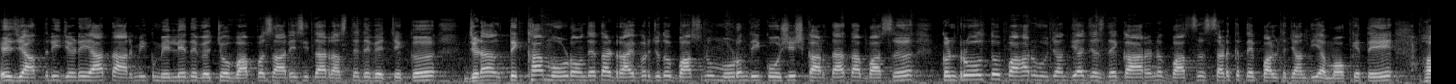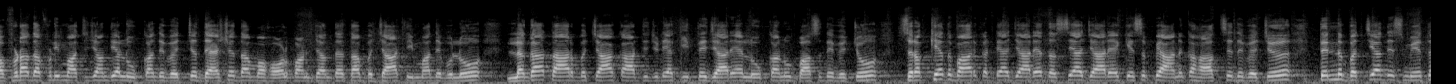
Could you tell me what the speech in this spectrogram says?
ਇਹ ਯਾਤਰੀ ਜਿਹੜੇ ਆ, ਧਾਰਮਿਕ ਮੇਲੇ ਦੇ ਵਿੱਚੋਂ ਵਾਪਸ ਆ ਰਹੇ ਸੀ ਤਾਂ ਰਸਤੇ ਦੇ ਵਿੱਚ ਇੱਕ ਜਿਹੜਾ ਤਿੱਖਾ ਮੋੜ ਆਉਂਦਾ ਤਾਂ ਡਰਾਈਵਰ ਜਦੋਂ ਬੱਸ ਨੂੰ ਮੋੜਨ ਦੀ ਕੋਸ਼ਿਸ਼ ਕਰਦਾ ਤਾਂ ਬੱਸ ਕੰਟਰੋਲ ਤੋਂ ਬਾਹਰ ਹੋ ਜਾਂਦੀ ਹੈ, ਜਿਸ ਦੇ ਕਾਰਨ ਬੱਸ ਸੜਕ ਤੇ ਪਲਟ ਜਾਂਦੀ ਹੈ ਮੌਕੇ ਤੇ ਹਫੜਾ ਦਫੜੀ ਮੱਚ ਜਾਂਦੀ ਹੈ ਲੋਕਾਂ ਦੇ ਵਿੱਚ ਦਹਿਸ਼ਤ ਦਾ ਮਾਹੌਲ ਬਣ ਜਾਂਦਾ ਹੈ। ਤਾਂ ਬਚਾਅ ਟੀਮਾਂ ਦੇ ਵੱਲੋਂ ਲਗਾਤਾਰ ਬਚਾਅ ਕਾਰਜ ਜਿਹੜੇ ਕੀਤੇ ਜਾ ਰਹੇ ਆ। ਲੋਕਾਂ ਨੂੰ ਬੱਸ ਦੇ ਵਿੱਚੋਂ ਸੁਰੱਖਿਅਤ ਬਾਹਰ ਕੱਢਿਆ ਜਾ ਰਿਹਾ। ਦੱਸਿਆ ਜਾ ਰਿਹਾ ਕਿ ਇਸ ਭਿਆਨਕ ਹਾਦਸੇ ਦੇ ਵਿੱਚ ਤਿੰਨ ਬੱਚਿਆਂ ਦੇ ਸਮੇਤ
